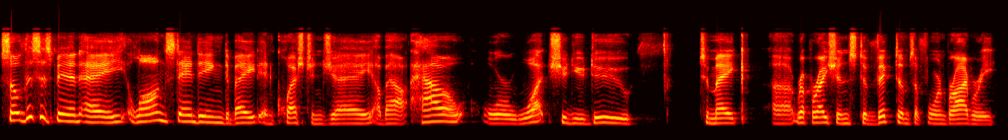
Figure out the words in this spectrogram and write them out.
so this has been a long-standing debate and question, Jay, about how or what should you do to make uh, reparations to victims of foreign bribery.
